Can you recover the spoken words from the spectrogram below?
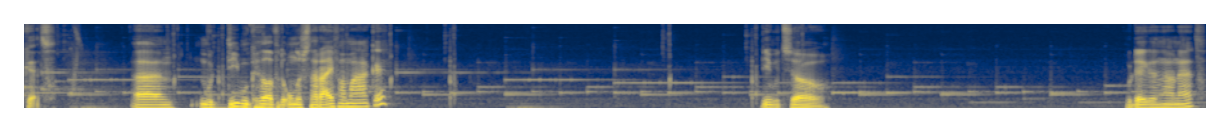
Kut. Ehm, moet, die moet ik heel even de onderste rij van maken. Die moet zo. Hoe deed ik dat nou net?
